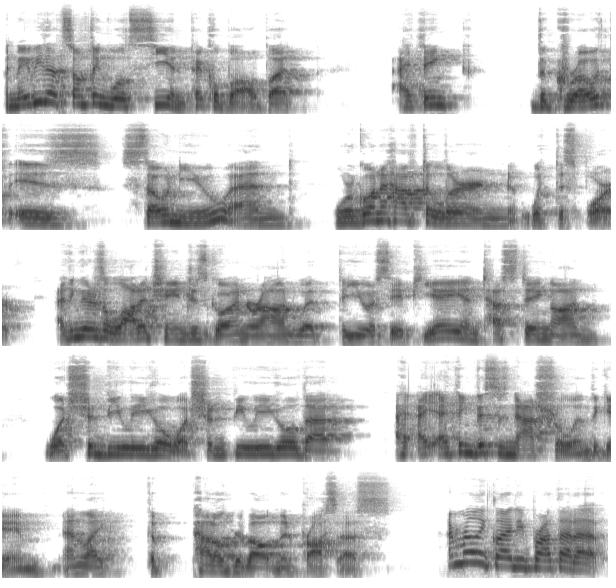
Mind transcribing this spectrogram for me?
And maybe that's something we'll see in pickleball, but I think the growth is so new and we're going to have to learn with the sport. I think there's a lot of changes going around with the USAPA and testing on what should be legal, what shouldn't be legal. That I, I think this is natural in the game and like the paddle development process. I'm really glad you brought that up,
